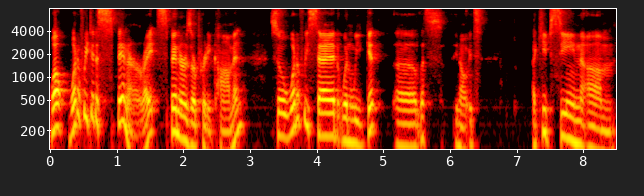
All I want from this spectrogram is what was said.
Well, what if we did a spinner, right? Spinners are pretty common. So, what if we said when we get, uh, let's, you know, it's, I keep seeing um,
